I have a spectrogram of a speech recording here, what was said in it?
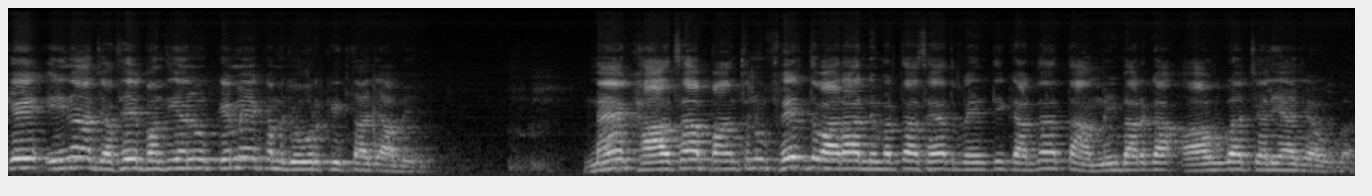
ਕਿ ਇਹਨਾਂ ਜਥੇਬੰਦੀਆਂ ਨੂੰ ਕਿਵੇਂ ਕਮਜ਼ੋਰ ਕੀਤਾ ਜਾਵੇ। ਮੈਂ ਖਾਲਸਾ ਪੰਥ ਨੂੰ ਫਿਰ ਦੁਬਾਰਾ ਨਿਮਰਤਾ ਸਹਿਤ ਬੇਨਤੀ ਕਰਦਾ, ਧਾਮੀ ਵਰਗਾ ਆਊਗਾ, ਚਲਿਆ ਜਾਊਗਾ।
